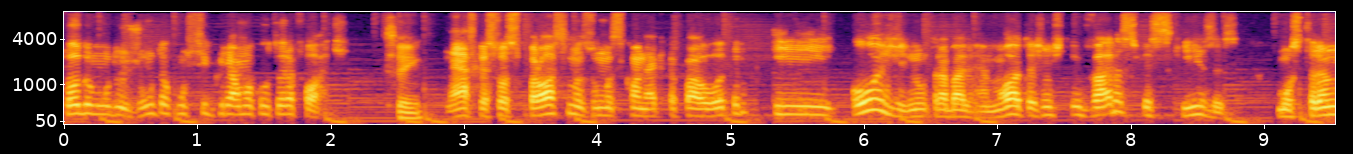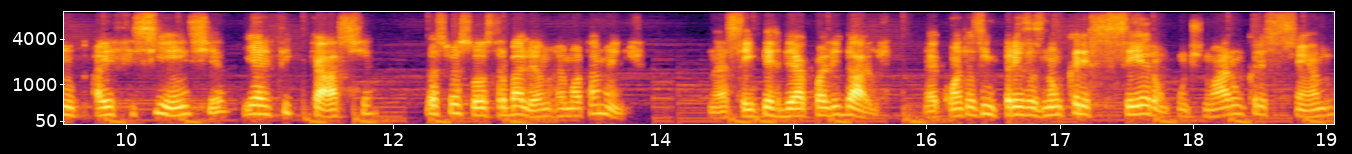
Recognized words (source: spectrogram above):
todo mundo junto eu consigo criar uma cultura forte. Sim. Né? As pessoas próximas, uma se conecta com a outra. E hoje, no trabalho remoto, a gente tem várias pesquisas mostrando a eficiência e a eficácia das pessoas trabalhando remotamente, né, sem perder a qualidade. Né? Quantas empresas não cresceram, continuaram crescendo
